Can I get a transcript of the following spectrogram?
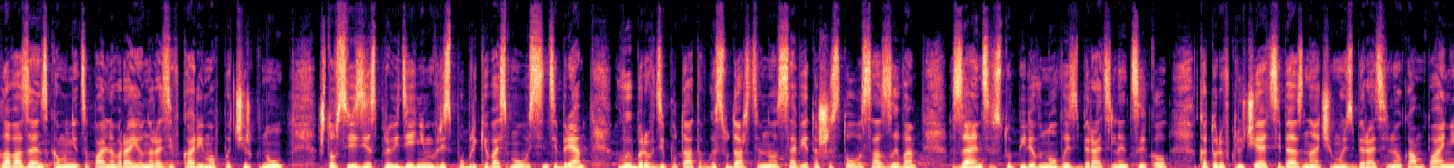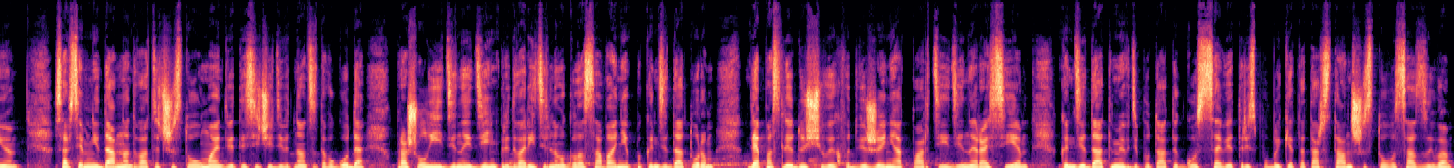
глава Заинского муниципального района Разив Каримов подчеркнул, что в связи с проведением в республике 8 сентября выборов депутатов Государственного совета 6 созыва Заинцы вступили в новый избирательный цикл, который включает в себя значимую избирательную кампанию. Совсем недавно, 26 мая 2019 года, прошел единый день предварительного голосования по кандидатурам для последующего их выдвижения от партии «Единая Россия» кандидатами в депутаты Госсовета Республики Татарстан шестого созыва.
